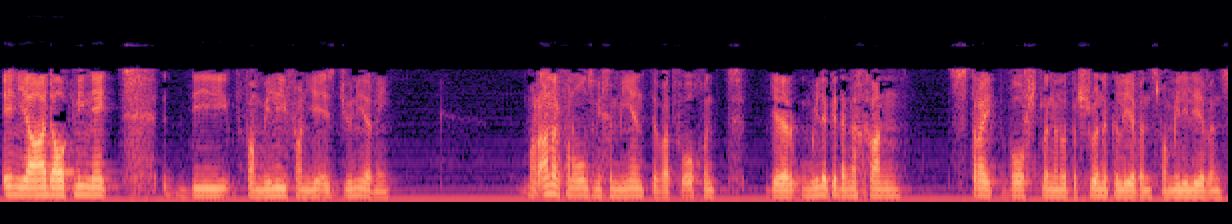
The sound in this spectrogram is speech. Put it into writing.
En ja, dalk nie net die familie van JS Junior nie, maar ander van ons in die gemeente wat vanoggend deur moeilike dinge gaan, stryd, worsteling in hul persoonlike lewens, familielewens.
